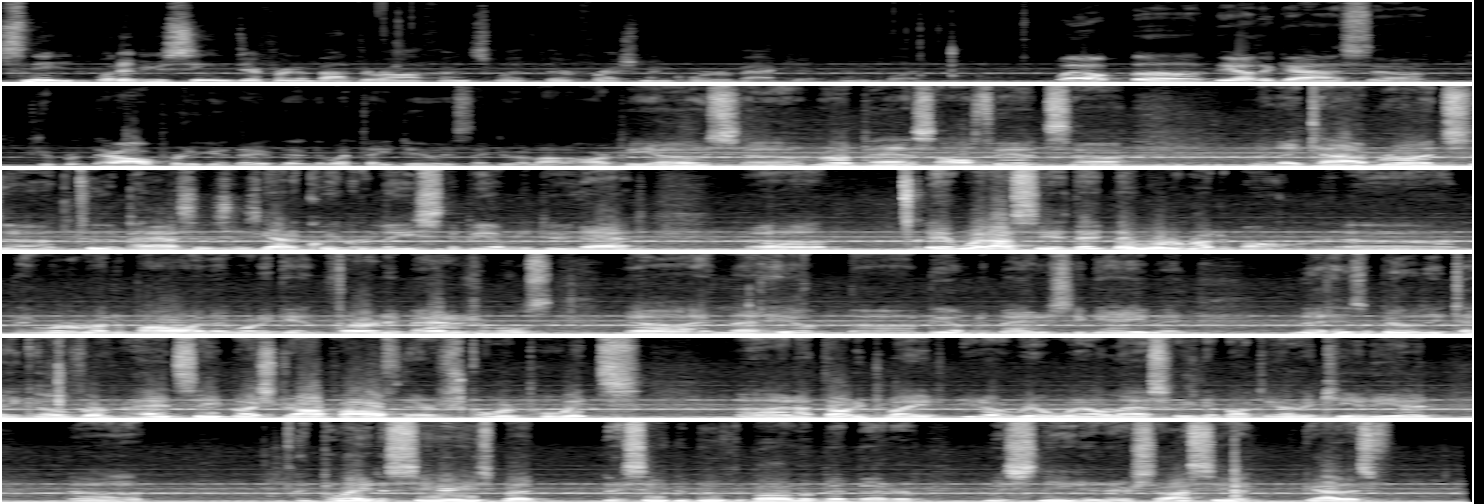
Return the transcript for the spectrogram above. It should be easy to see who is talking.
Speaker 1: Sneed, what have you seen different about their offense with their freshman quarterback in play?
Speaker 2: Well, uh, the other guys, uh, they're all pretty good. They, they, what they do is they do a lot of RPOs, uh, run pass offense. Uh, they tie runs uh, to the passes. He's got a quick release to be able to do that. Uh, and what I see is they, they want to run the ball. They want to run the ball and they want to get in third and manageables and let him be able to manage the game and let his ability take over. I hadn't seen much drop off. They're scoring points. Uh, and I thought he played, you know, real well last week. They brought the other kid in uh, and played a series, but they seemed to move the ball a little bit better with Sneed in there. So I see a guy that's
